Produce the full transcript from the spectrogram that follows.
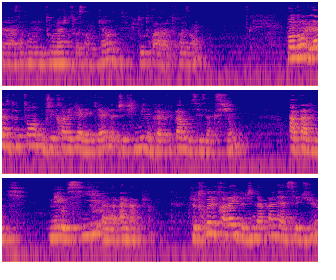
euh, un certain nombre de tournages en 75, donc c'est plutôt 3, 3 ans. Pendant le laps de temps où j'ai travaillé avec elle, j'ai filmé donc la plupart de ses actions à Paris, mais aussi à Naples. Je trouvais le travail de Gina Pan assez dur.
